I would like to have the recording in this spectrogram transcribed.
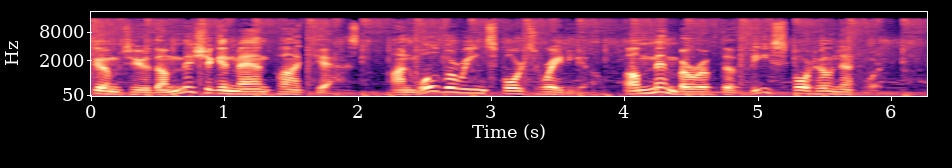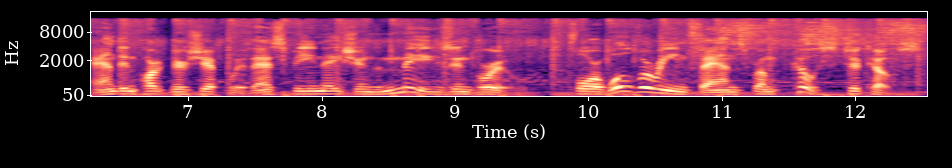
Welcome to the Michigan Man Podcast on Wolverine Sports Radio, a member of the V Sporto Network, and in partnership with SB Nation's Maize and Brew for Wolverine fans from coast to coast.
